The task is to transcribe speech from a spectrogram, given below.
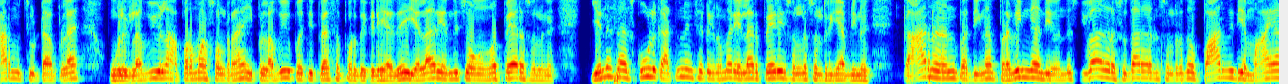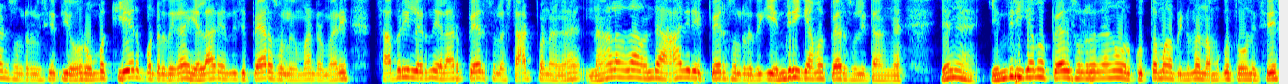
ஆரம்பிச்சு விட்டாப்புல. உங்களுக்கு லவ் யூலாம் அப்புறமா சொல்றேன். இப்போ லவ் யூ பத்தி பேச போறது கிடையாது. எல்லாரும் எந்திரிச்சு உங்க பேரை சொல்லுங்க. என்ன சார் ஸ்கூலுக்கு அட்டண்டன்ஸ் எடுக்கிற மாதிரி எல்லாரும் பேரையும் சொல்ல சொல்றீங்க அப்படின்னு. காரணம் என்னன்னு பாத்தீங்கன்னா பிரவீன் காந்தி வந்து திவாகர சுதாகர்னு சொல்றதும் பார்வதிய மாயான்னு சொல்ற விஷயத்தையும் ரொம்ப கிளியர் பண்றதுக்காக எல்லாரும் எந்திரிச்சு பேரை சொல்லுங்கம்மான்ற மாதிரி சபரியில இருந்து எல்லாரும் பேர் சொல்ல ஸ்டார்ட் பண்ணாங்க. நாலாவதா வந்து ஆதிரை பேர் சொல்றதுக்கு எந்திரிக்காம பேர் சொல்லிட்டாங்க. ஏங்க எந்திரிக்காம பேர் சொல்றதாங்க ஒரு குத்தமா அப்படின்னு நமக்கும் தோணுச்சு.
